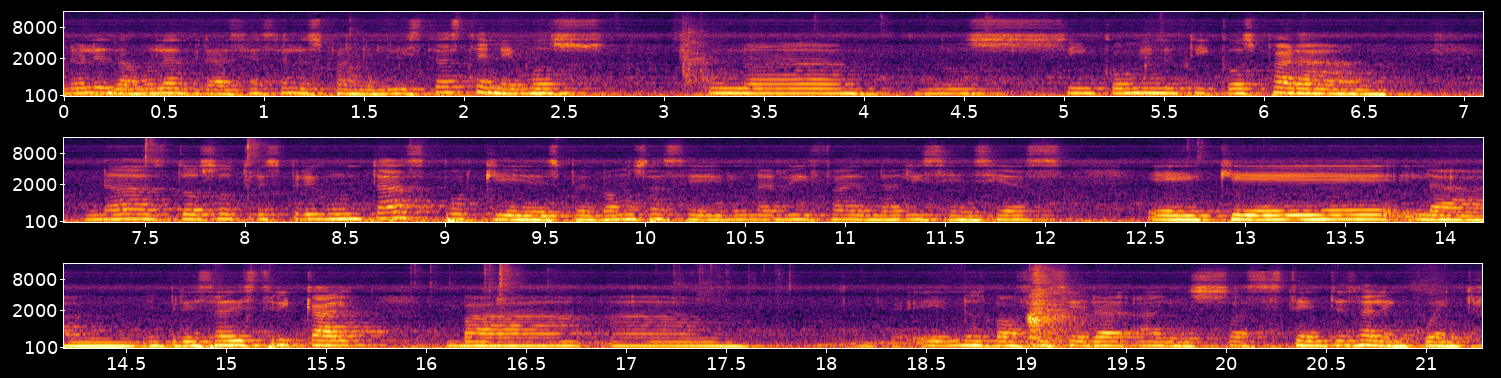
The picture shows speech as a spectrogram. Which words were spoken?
Bueno, les damos las gracias a los panelistas. Tenemos unos cinco minuticos para unas dos o tres preguntas, porque después vamos a hacer una rifa de unas licencias eh, que la empresa Districal va a, eh, nos va a ofrecer a, a, los asistentes al encuentro.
